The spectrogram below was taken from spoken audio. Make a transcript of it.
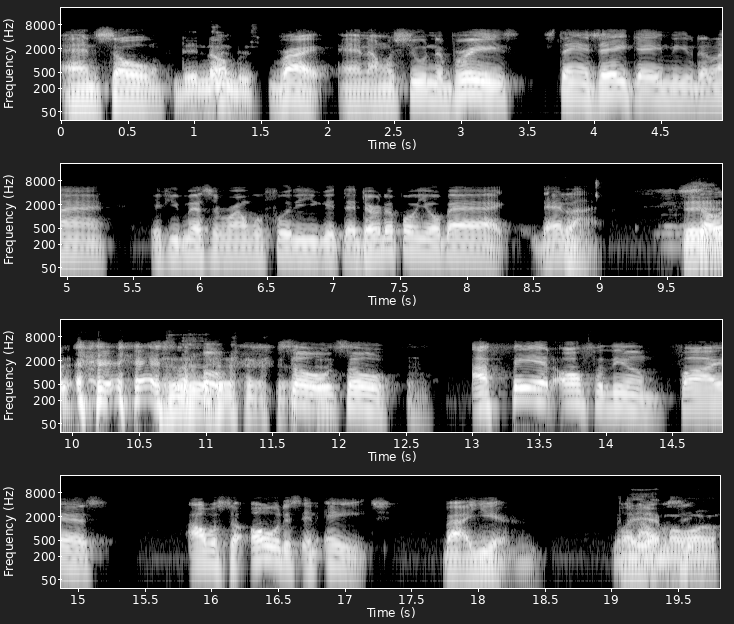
And so did numbers. right, and on Shooting the Breeze, Stan J gave me the line, if you mess around with footy, you get that dirt up on your back. That line. So, so so so I fed off of them far as I was the oldest in age by a year. Mm-hmm. But I was more.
